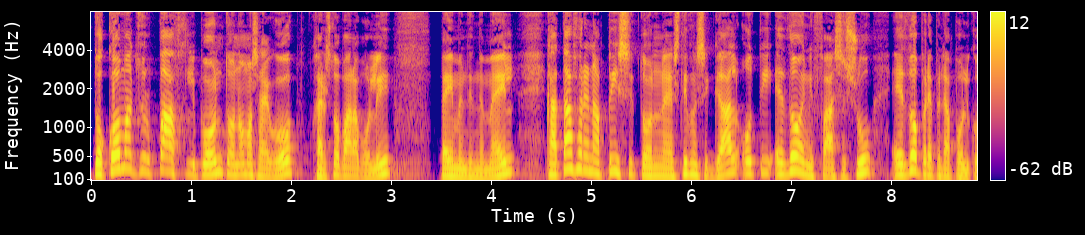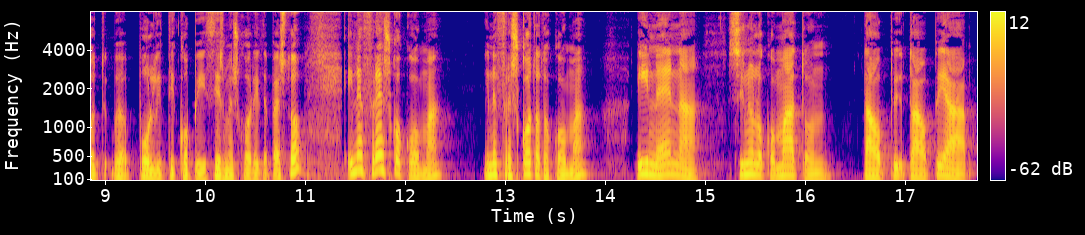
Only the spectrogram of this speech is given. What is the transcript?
Το κόμμα Jurpaft, λοιπόν, το ονόμασα εγώ. Ευχαριστώ πάρα πολύ. Payment in the mail. Κατάφερε να πείσει τον Steven Seagal ότι εδώ είναι η φάση σου. Εδώ πρέπει να πολιτικοποιηθείς. Με συγχωρείτε, πες το. Είναι φρέσκο κόμμα. Είναι φρεσκότατο κόμμα. Είναι ένα σύνολο κομμάτων τα οποία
